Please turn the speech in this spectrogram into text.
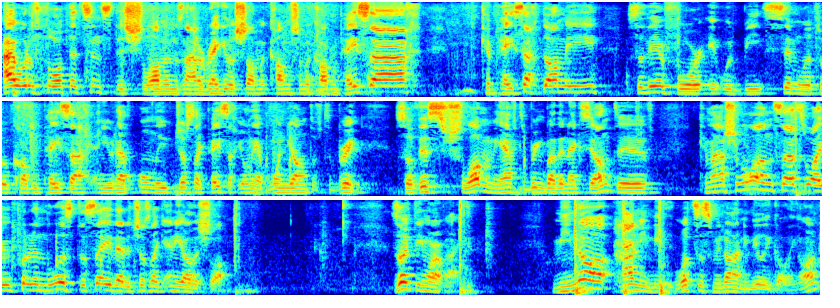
I would have thought that since this shlomim is not a regular shlom, it comes from a carbon pesach, pesach dami, so therefore it would be similar to a carbon pesach, and you'd have only, just like pesach, you only have one yontif to bring. So this shlomim we have to bring by the next yontif, kamash malon, so that's why we put it in the list to say that it's just like any other shlom. Zok Mina Hani Mili. What's this Mina Hani Mili going on?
